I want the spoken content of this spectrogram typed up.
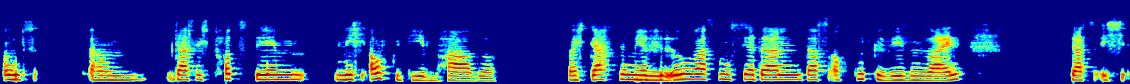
und ähm, dass ich trotzdem nicht aufgegeben habe. Weil ich dachte mir, mhm. für irgendwas muss ja dann das auch gut gewesen sein, dass ich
